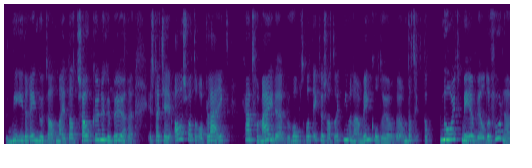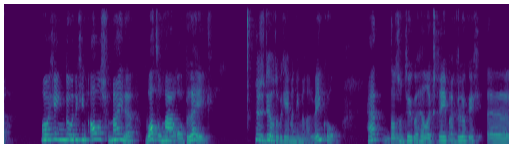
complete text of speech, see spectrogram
niet iedereen doet dat, maar dat zou kunnen gebeuren, is dat jij alles wat erop lijkt, gaat vermijden. Bijvoorbeeld wat ik dus had, dat ik niet meer naar een winkel durfde, omdat ik dat nooit meer wilde voelen. Maar wat ging doen? Ik ging alles vermijden wat er maar op leek. Dus ik durfde op een gegeven moment niet meer naar de winkel. Hè? Dat is natuurlijk wel heel extreem en gelukkig uh,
